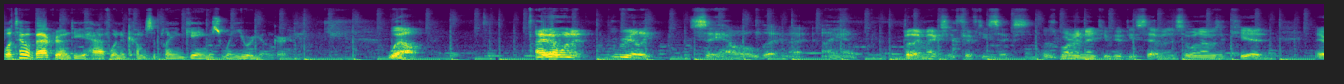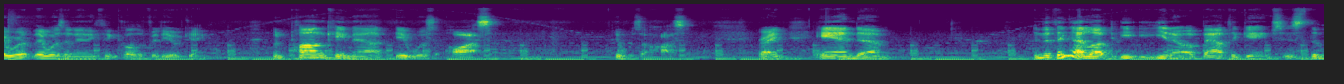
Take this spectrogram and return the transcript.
What type of background do you have when it comes to playing games when you were younger? Well, I don't want to really say how old I, I am, but I'm actually 56. I was born in 1957, and so when I was a kid, there were there wasn't anything called a video game. When Pong came out, it was awesome. It was awesome, right? And um, and the thing I loved, you know, about the games is the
